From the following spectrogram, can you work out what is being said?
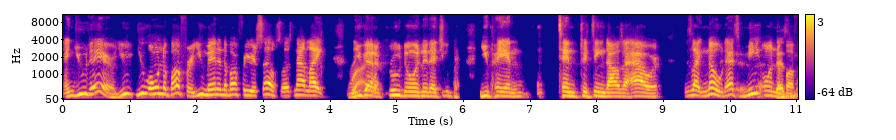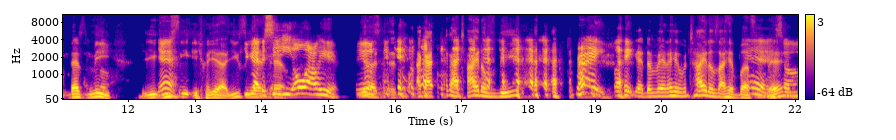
And you there. You you own the buffer. You man in the buffer yourself. So it's not like you got a crew doing it that you you paying 10 15 dollars an hour. It's like, no, that's me on the that's, buffer. That's me. You, Yeah. you see, yeah, you see. you got the CEO out here. You Yeah? I got I got titles, B. right. You Like got the man out here with titles out here busting, yeah, man. so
